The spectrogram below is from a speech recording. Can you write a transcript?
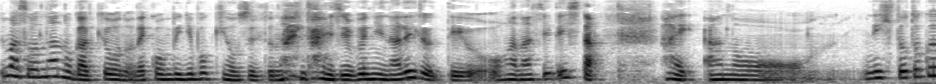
でまあそんなのが今日のねコンビニ募金をするとなりたい自分になれるっていうお話でした。はいあのね人と比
